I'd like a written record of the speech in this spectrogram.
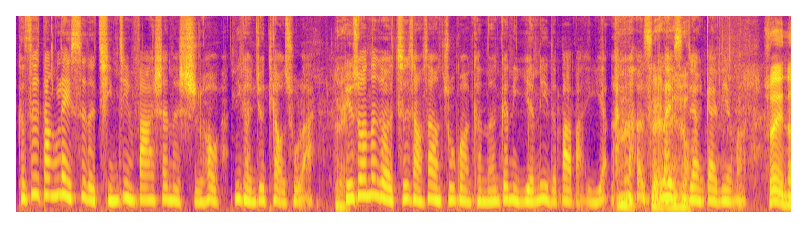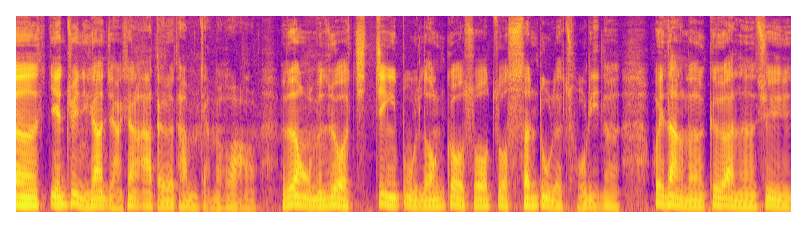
可是当类似的情境发生的时候，你可能就跳。出来，比如说那个职场上主管可能跟你严厉的爸爸一样，嗯、是类似这样概念吗？所以呢，严峻，你刚刚讲像阿德勒他们讲的话哦，可是让我们如果进一步能够说做深度的处理呢，会让呢个案呢去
